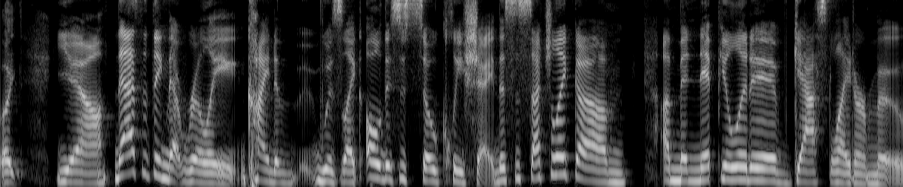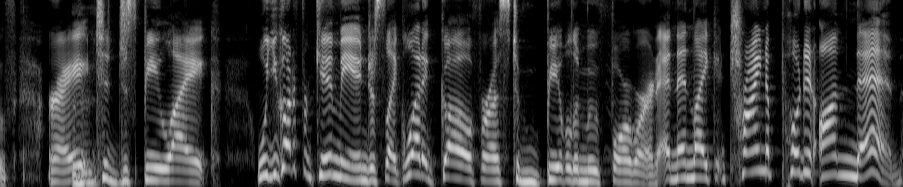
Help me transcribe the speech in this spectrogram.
Like, Yeah, that's the thing that really kind of was like, oh, this is so cliche. This is such like um a manipulative gaslighter move, right? To just be like, well, you got to forgive me and just like let it go for us to be able to move forward. And then like trying to put it on them.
